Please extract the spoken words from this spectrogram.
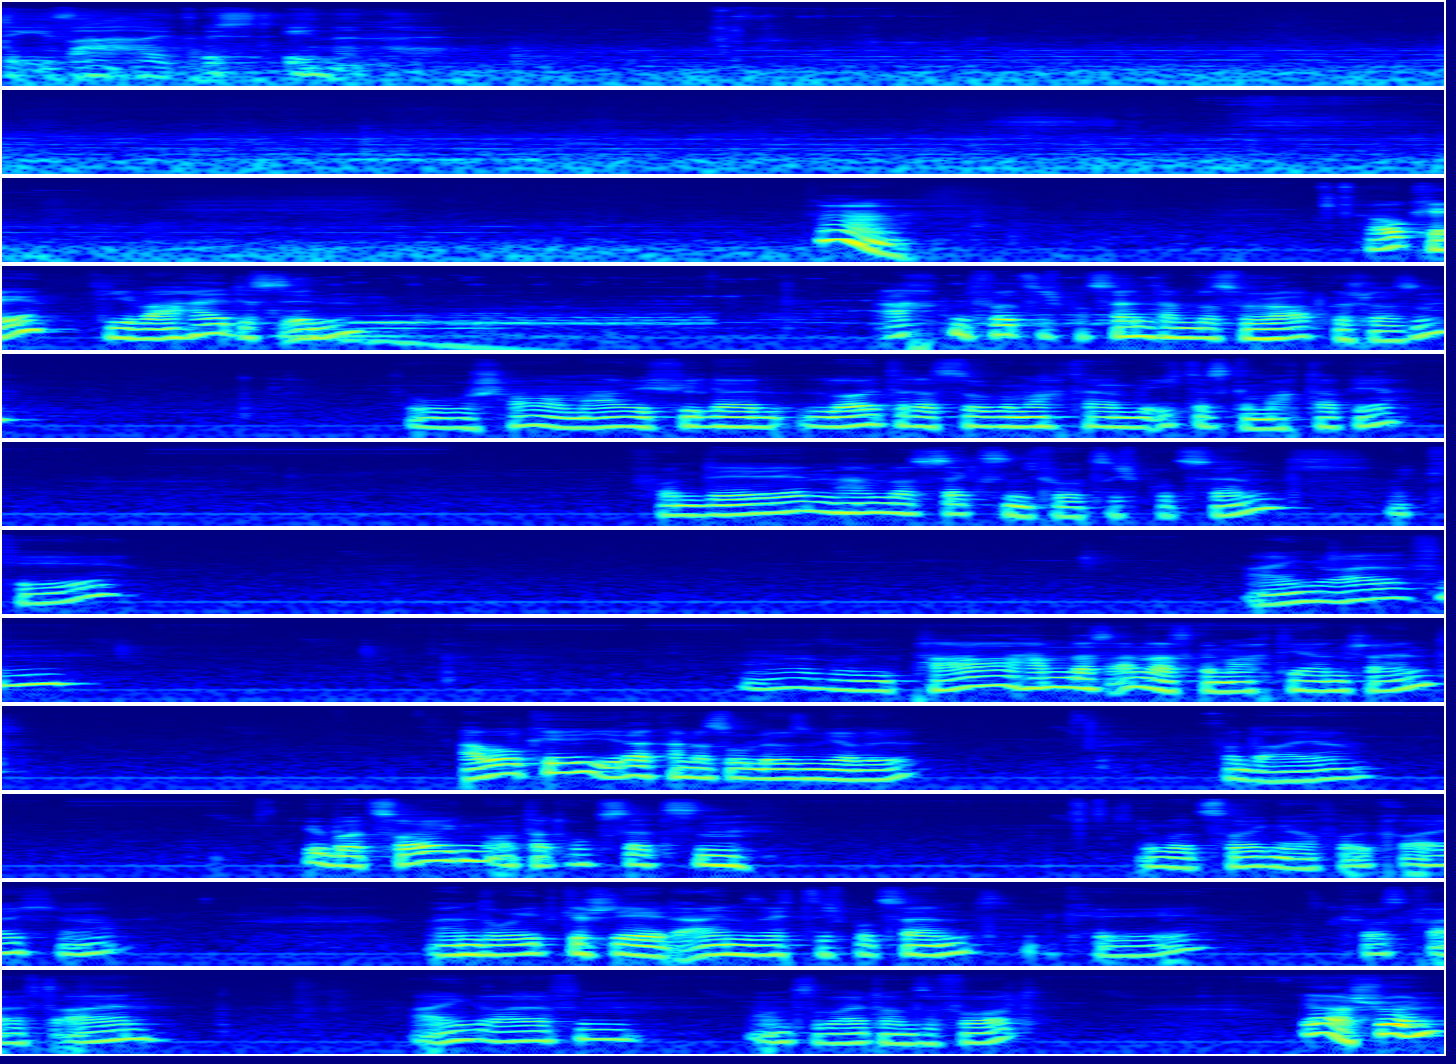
Die Wahrheit ist innen. Okay, die Wahrheit ist in. 48% haben das Verhör abgeschlossen. So, schauen wir mal, wie viele Leute das so gemacht haben, wie ich das gemacht habe hier. Von denen haben das 46%. Okay. Eingreifen. Ja, so ein paar haben das anders gemacht hier anscheinend. Aber okay, jeder kann das so lösen, wie er will. Von daher. Überzeugen, unter Druck setzen. Überzeugen erfolgreich, ja. Android gesteht, 61%. Okay. Chris greift ein. Eingreifen und so weiter und so fort. Ja, schön.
